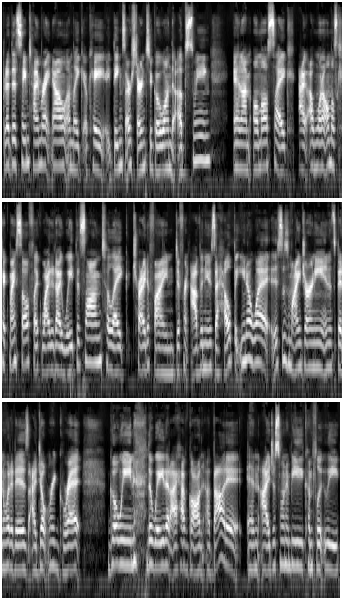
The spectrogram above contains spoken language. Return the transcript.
But at the same time, right now, I'm like, okay, things are starting to go on the upswing. And I'm almost like, I, I want to almost kick myself. Like, why did I wait this long to like try to find different avenues to help? But you know what? This is my journey and it's been what it is. I don't regret going the way that I have gone about it. And I just want to be completely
